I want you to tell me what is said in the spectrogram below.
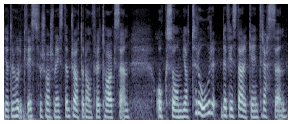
Peter Hultqvist, försvarsministern, pratade om för ett tag sedan och som jag tror det finns starka intressen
